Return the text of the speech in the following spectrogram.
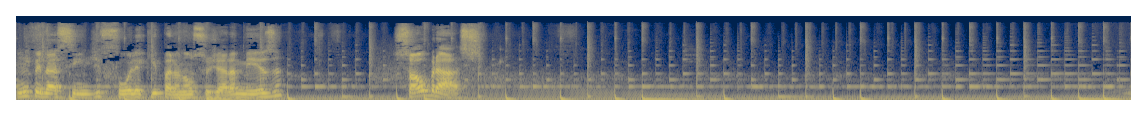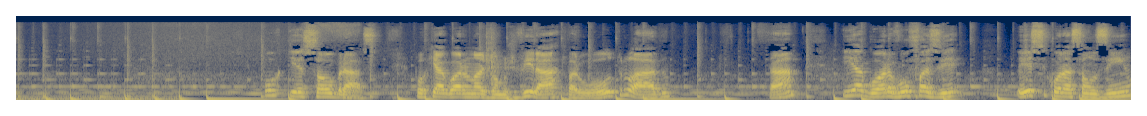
um pedacinho de folha aqui para não sujar a mesa. Só o braço. Por que só o braço? Porque agora nós vamos virar para o outro lado, tá? E agora vou fazer esse coraçãozinho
